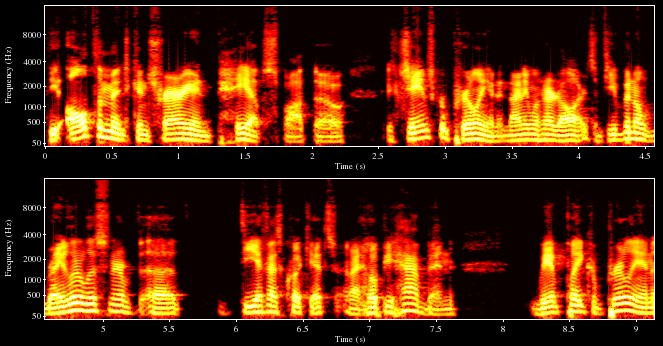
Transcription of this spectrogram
The ultimate contrarian pay up spot, though, is James Kaprielian at $9,100. If you've been a regular listener of uh, DFS Quick Hits, and I hope you have been, we have played Kaprielian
